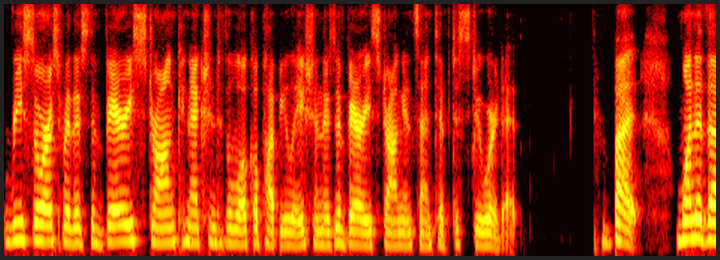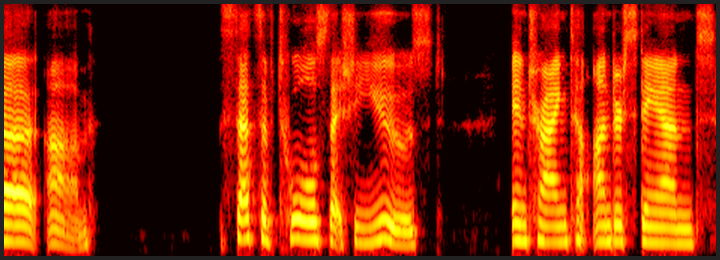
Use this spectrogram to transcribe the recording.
resource where there's a very strong connection to the local population there's a very strong incentive to steward it but one of the um, sets of tools that she used in trying to understand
